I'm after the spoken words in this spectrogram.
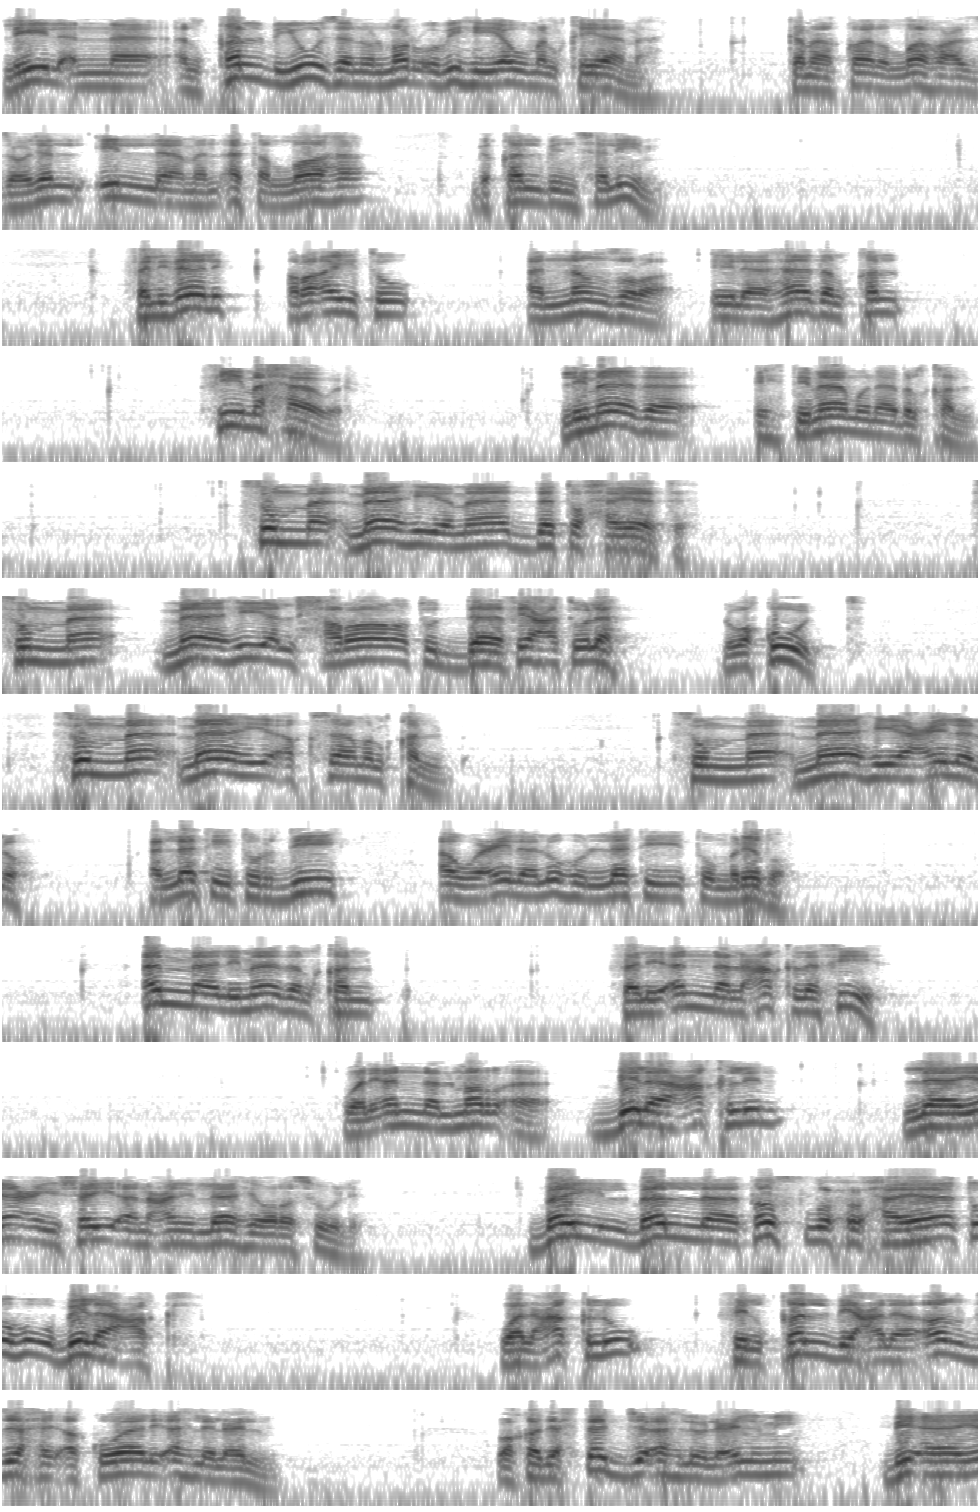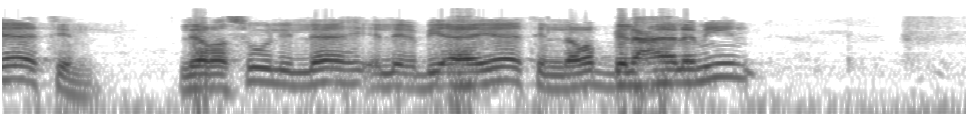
ليه؟ لأن القلب يوزن المرء به يوم القيامة. كما قال الله عز وجل إلا من أتى الله بقلب سليم. فلذلك رأيت أن ننظر إلى هذا القلب في محاور. لماذا اهتمامنا بالقلب؟ ثم ما هي مادة حياته؟ ثم ما هي الحرارة الدافعة له؟ الوقود. ثم ما هي أقسام القلب؟ ثم ما هي علله التي ترديه أو علله التي تمرضه؟ أما لماذا القلب؟ فلأن العقل فيه. ولأن المرء بلا عقل لا يعي شيئا عن الله ورسوله. بل بل لا تصلح حياته بلا عقل. والعقل في القلب على أرجح أقوال أهل العلم. وقد احتج أهل العلم بآيات لرسول الله بآيات لرب العالمين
